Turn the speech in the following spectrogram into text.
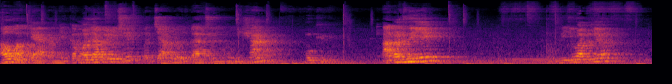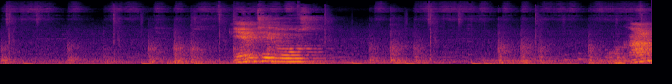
આવું વાક્ય આપણને એકમ જ આપેલું છે. વચ્ચે આપણે ઉદ્ગાર ચિહ્નનું નિશાન મૂક્યું. આગળ જોઈએ. બીજું વાક્ય. કેમ છે દોસ્ત? ઓળખાણ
